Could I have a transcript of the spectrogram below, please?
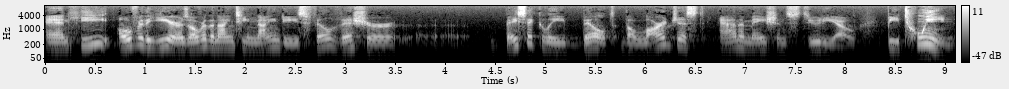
And he, over the years, over the 1990s, Phil Vischer uh, basically built the largest animation studio between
